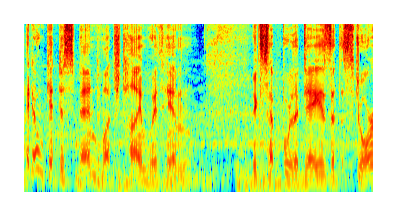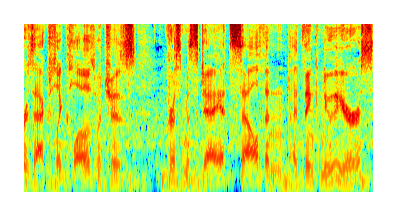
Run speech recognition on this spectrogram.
I don't get to spend much time with him, except for the days that the store is actually closed, which is Christmas Day itself and I think New Year's.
